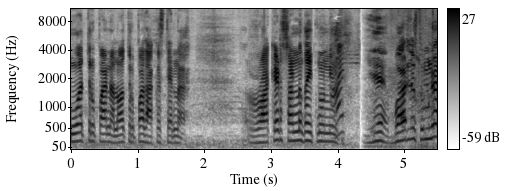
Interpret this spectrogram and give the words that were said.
ಮೂವತ್ತು ರೂಪಾಯಿ ನಲ್ವತ್ತು ರೂಪಾಯಿ ಹಾಕಿಸ್ತೇನೆ ನಾ. ರಾಕೆಟ್ ಸಣ್ಣದೈತ್ ನೋಡಿ ನೀವು ಏ ಬಾರ್ಲಿ ಸುಮ್ಮನೆ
